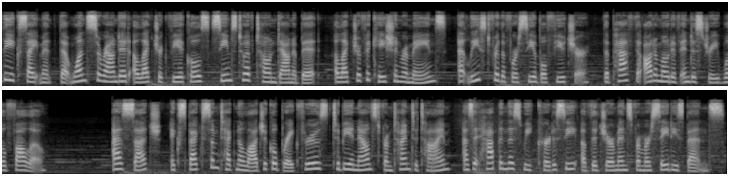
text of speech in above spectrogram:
the excitement that once surrounded electric vehicles seems to have toned down a bit, electrification remains, at least for the foreseeable future, the path the automotive industry will follow. As such, expect some technological breakthroughs to be announced from time to time, as it happened this week courtesy of the Germans from Mercedes-Benz.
